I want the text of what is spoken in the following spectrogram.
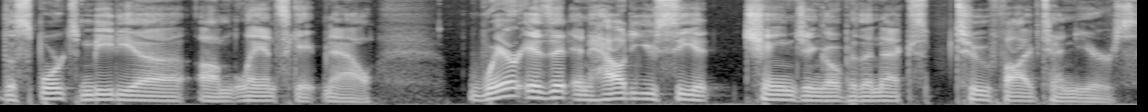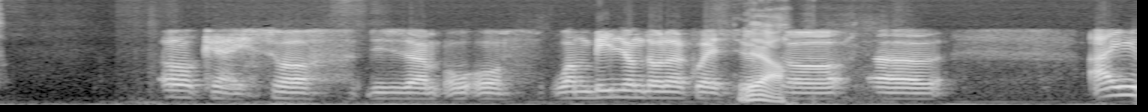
the sports media um, landscape now. Where is it, and how do you see it changing over the next two, five, ten years? Okay, so this is a um, one billion dollar question. Yeah. So uh, I,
